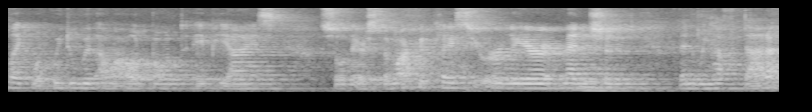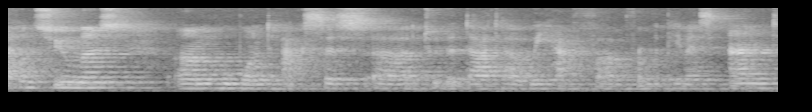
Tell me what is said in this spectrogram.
like what we do with our outbound APIs. So there's the marketplace you earlier mentioned. Mm. Then we have data consumers um, who want access uh, to the data we have um, from the PMS and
